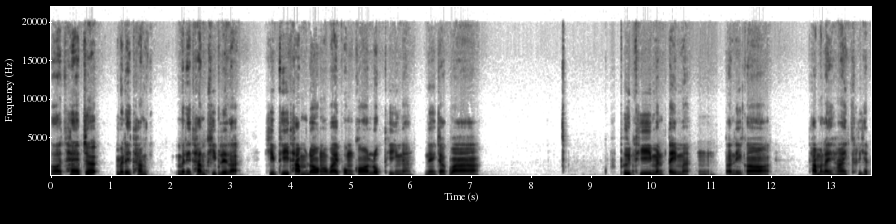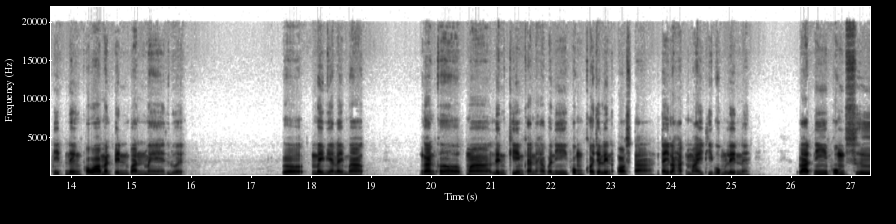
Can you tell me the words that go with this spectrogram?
ก็แทบจะไม่ได้ทำไม่ได้ทำคลิปเลยล่ะ คลิปที่ทำดองเอาไว้ผมก็ลบทิ้งนะ เนื่องจากว่า พื้นที่มันเต็มอะอืมตอนนี้ก็ทำอะไรหายเครียดนิดนึง เพราะว่ามันเป็นวันแม่ด้วย ก็ไม่มีอะไรมากงั้นก็มาเล่นเกมกันนะครับ วันนี้ผมก็จะเล่น All Star ในรหัสใหม่ที่ผมเล่นนะรหัสนี้ผมซื้อ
